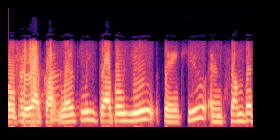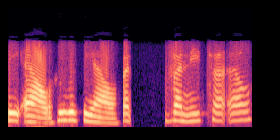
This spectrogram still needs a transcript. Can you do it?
Okay, I've got uh, Leslie W. Thank you. And somebody L. Who was the L? But Vanita L.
